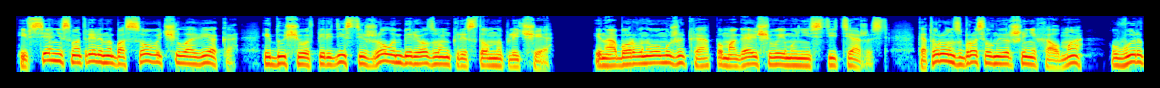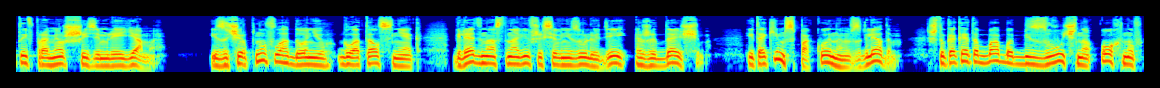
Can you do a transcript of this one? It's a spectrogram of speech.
И все они смотрели на босого человека, идущего впереди с тяжелым березовым крестом на плече, и на оборванного мужика, помогающего ему нести тяжесть, которую он сбросил на вершине холма, вырытой в промерзшей земле ямы. И, зачерпнув ладонью, глотал снег, глядя на остановившихся внизу людей, ожидающим, и таким спокойным взглядом, что какая-то баба, беззвучно охнув,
